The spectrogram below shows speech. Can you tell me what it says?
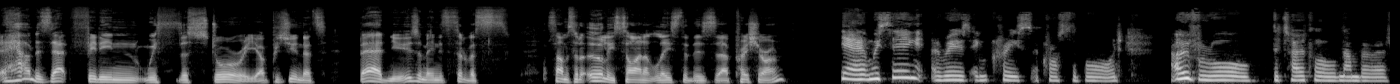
How does that fit in with the story? I presume that's bad news. I mean, it's sort of a some sort of early sign, at least, that there's uh, pressure on. Yeah, and we're seeing arrears increase across the board. Overall, the total number of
